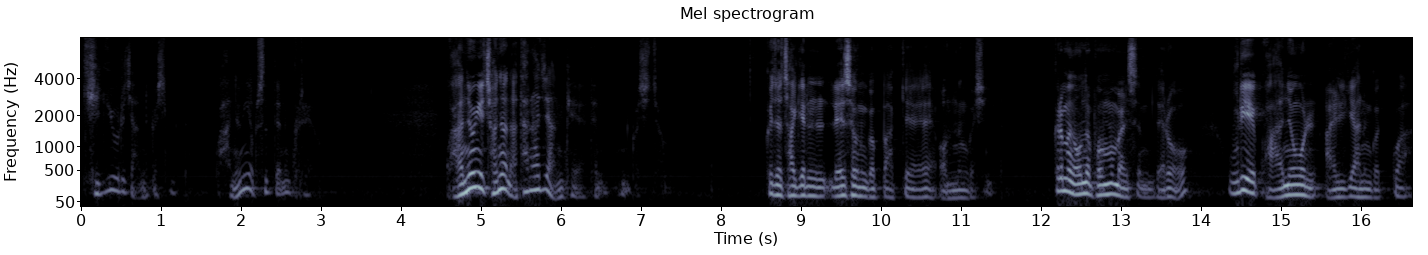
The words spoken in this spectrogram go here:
귀 기울이지 않을 것입니다. 관용이 없을 때는 그래요. 관용이 전혀 나타나지 않게 되는 것이죠. 그저 자기를 내세우는 것밖에 없는 것입니다. 그러면 오늘 본문 말씀대로 우리의 관용을 알게 하는 것과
